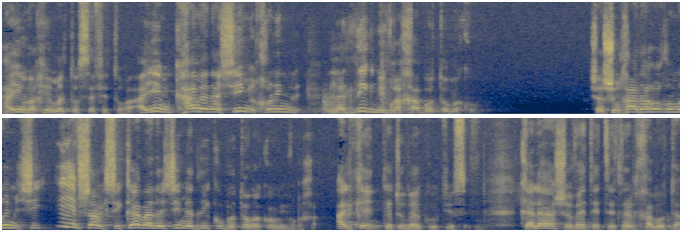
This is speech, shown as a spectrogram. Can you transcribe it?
האם מברכים על תוספת תורה? האם כמה אנשים יכולים להדליק בברכה באותו מקום? שהשולחן ערוך אומרים שאי אפשר שכמה אנשים ידליקו באותו מקום בברכה. על כן, כתוב בילקוט יוסף, כלה שובתת את מלחמותה.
